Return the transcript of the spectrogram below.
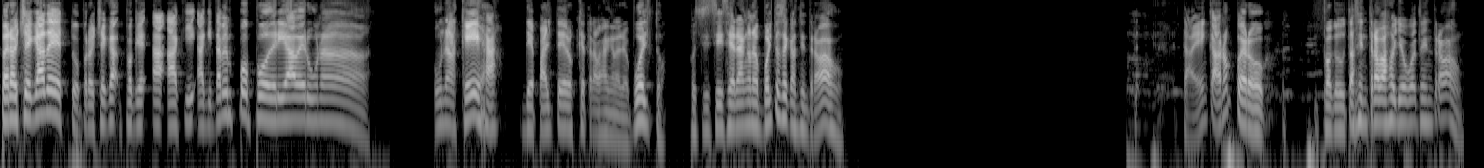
pero checate esto, pero checa, porque aquí, aquí también po- podría haber una, una queja de parte de los que trabajan en el aeropuerto. Pues si, si hicieran en el aeropuerto se quedan sin trabajo. Está bien, cabrón, pero porque tú estás sin trabajo, yo voy a estar sin trabajo.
